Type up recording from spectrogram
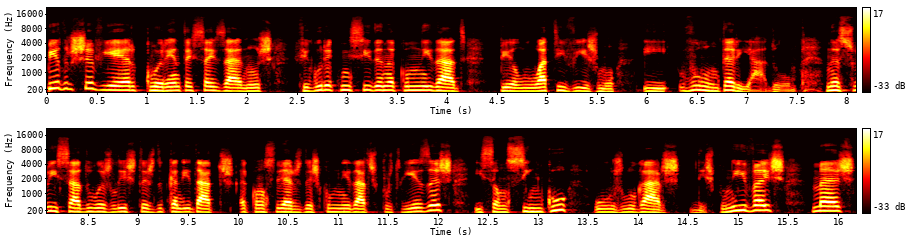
Pedro Xavier, 46 anos, figura conhecida na comunidade pelo ativismo e voluntariado. Na Suíça há duas listas de candidatos a conselheiros das comunidades portuguesas e são cinco os lugares disponíveis, mas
